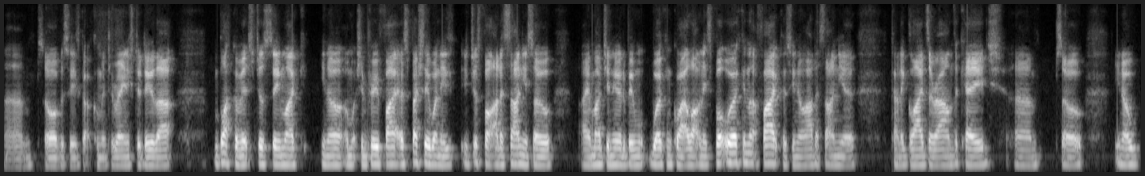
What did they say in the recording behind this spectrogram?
Um, so obviously he's got to come into range to do that. And Blachowicz does seem like you know a much improved fighter, especially when he he just fought Adesanya. So I imagine he would have been working quite a lot on his footwork in that fight because you know Adesanya kind of glides around the cage. Um, so you know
